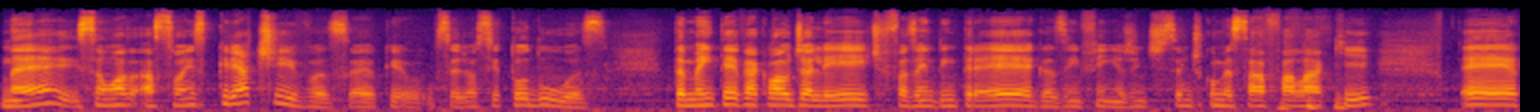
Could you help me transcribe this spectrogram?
né? E são ações criativas, é, que você já citou duas. Também teve a Cláudia Leite fazendo entregas, enfim, a gente, se a gente começar a falar aqui, é,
